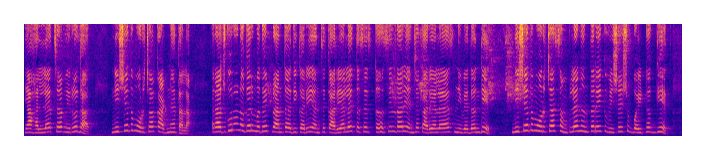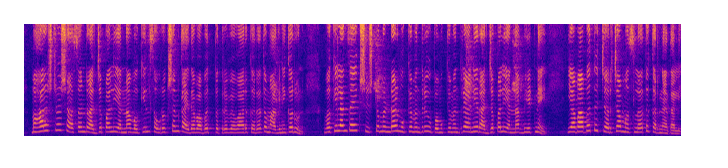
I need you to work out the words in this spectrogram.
या हल्ल्याच्या विरोधात निषेध मोर्चा काढण्यात आला. राजगुरुनगरमध्ये प्रांत अधिकारी यांचे कार्यालय तसेच तहसीलदार यांच्या कार्यालयास निवेदन देत निषेध मोर्चा संपल्यानंतर एक विशेष बैठक घेत महाराष्ट्र शासन राज्यपाल यांना वकील संरक्षण कायद्याबाबत पत्रव्यवहार करत मागणी करून वकिलांचा एक शिष्टमंडळ मुख्यमंत्री उपमुख्यमंत्री आणि राज्यपाल यांना भेटणे याबाबत चर्चा मसलत करण्यात आली.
